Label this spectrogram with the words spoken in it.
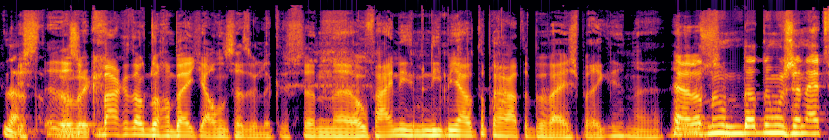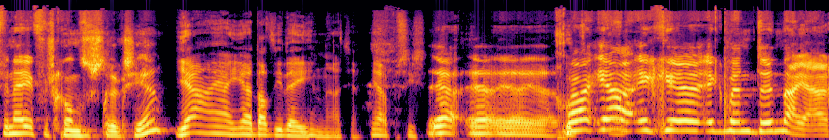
nou, dus, dat maakt het ook nog een beetje anders natuurlijk. Dus dan uh, hoeft hij niet, niet met jou te praten, bij wijze van spreken. Uh, ja, dat, noemen, dat noemen ze een Edwin Evers constructie, hè? Ja, ja, ja, dat idee inderdaad. Ja, ja precies. Ja, ja, ja. ja. Goed. Maar ja, ik, uh, ik ben, nou ja,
